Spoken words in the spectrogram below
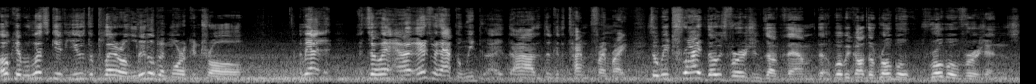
okay, well, let's give you, the player, a little bit more control. I mean, I, so uh, here's what happened. We uh, look at the time frame right. So we tried those versions of them, the, what we call the Robo Robo versions,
